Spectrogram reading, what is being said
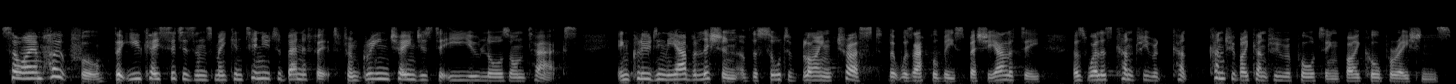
So I am hopeful that UK citizens may continue to benefit from green changes to EU laws on tax, including the abolition of the sort of blind trust that was Appleby's speciality, as well as country-by-country country -country reporting by corporations.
